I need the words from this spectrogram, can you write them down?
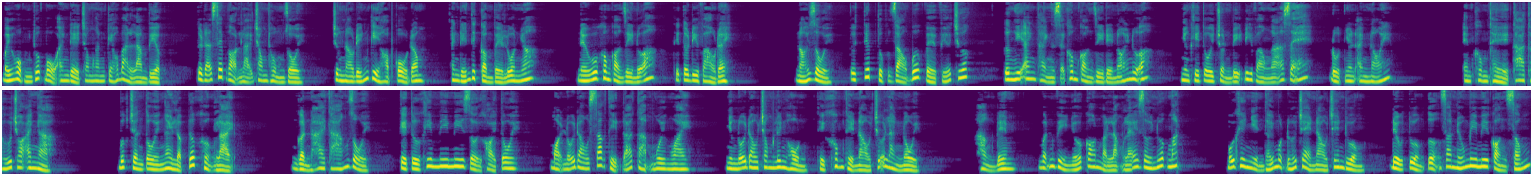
Mấy hộp thuốc bổ anh để trong ngăn kéo bàn làm việc Tôi đã xếp gọn lại trong thùng rồi Chừng nào đến kỳ họp cổ đông Anh đến thì cầm về luôn nhé Nếu không còn gì nữa thì tôi đi vào đây. Nói rồi, tôi tiếp tục dạo bước về phía trước. Cứ nghĩ anh Thành sẽ không còn gì để nói nữa. Nhưng khi tôi chuẩn bị đi vào ngã rẽ, đột nhiên anh nói Em không thể tha thứ cho anh à? Bước chân tôi ngay lập tức khựng lại. Gần hai tháng rồi, kể từ khi Mimi rời khỏi tôi, mọi nỗi đau xác thịt đã tạm nguôi ngoai. Nhưng nỗi đau trong linh hồn Thì không thể nào chữa lành nổi. Hằng đêm Vẫn vì nhớ con mà lặng lẽ rơi nước mắt. Mỗi khi nhìn thấy một đứa trẻ nào trên đường Đều tưởng tượng ra nếu Mimi còn sống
